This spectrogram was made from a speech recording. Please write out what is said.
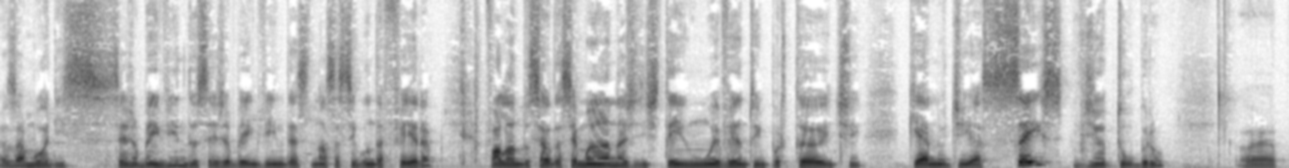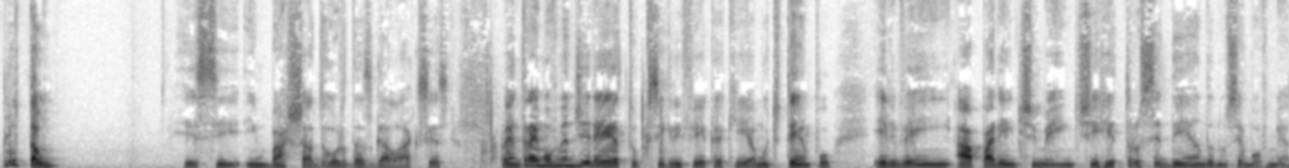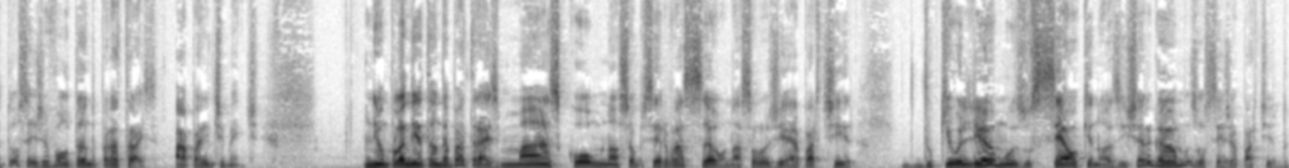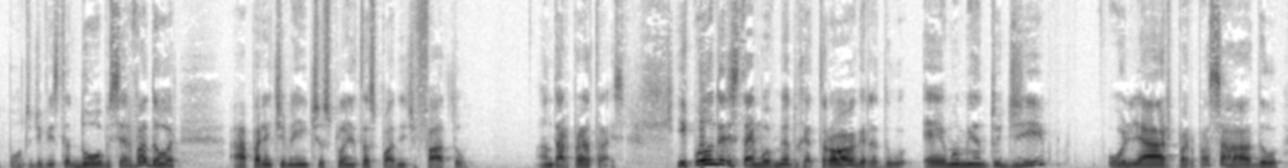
Meus amores, sejam bem-vindos, sejam bem-vindas. Nossa segunda-feira, falando do céu da semana, a gente tem um evento importante que é no dia 6 de outubro. Uh, Plutão, esse embaixador das galáxias, vai entrar em movimento direto, que significa que há muito tempo ele vem aparentemente retrocedendo no seu movimento, ou seja, voltando para trás, aparentemente. Nenhum planeta anda para trás, mas como nossa observação, nossa astrologia é a partir do que olhamos, o céu que nós enxergamos, ou seja, a partir do ponto de vista do observador, aparentemente os planetas podem de fato andar para trás. E quando ele está em movimento retrógrado, é o momento de olhar para o passado,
